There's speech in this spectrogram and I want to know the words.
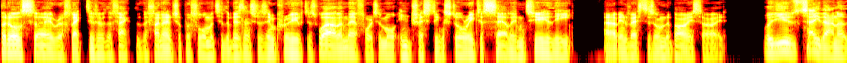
but also reflective of the fact that the financial performance of the business has improved as well. And therefore, it's a more interesting story to sell into the uh, investors on the buy side. Well, you say that, uh,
